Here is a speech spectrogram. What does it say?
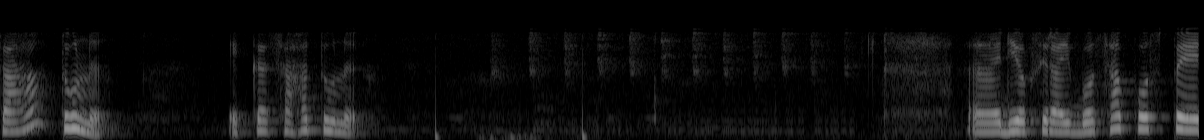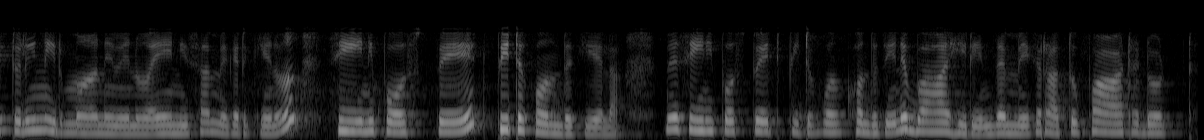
සහ 3 1 සහ 3 ඩියොක්සිරයිබෝස් සහ ෆොස්ෆේට් වලින් නිර්මාණය වෙනවා. ඒ නිසා මේකට කියනවා සීනි ෆොස්ෆේට් පිටකොන්ද කියලා. මේ සීනි ෆොස්ෆේට් පිටකොන්ද තියෙන්නේ බාහිරින්. දැන් මේක රතු පාට ඩොට්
